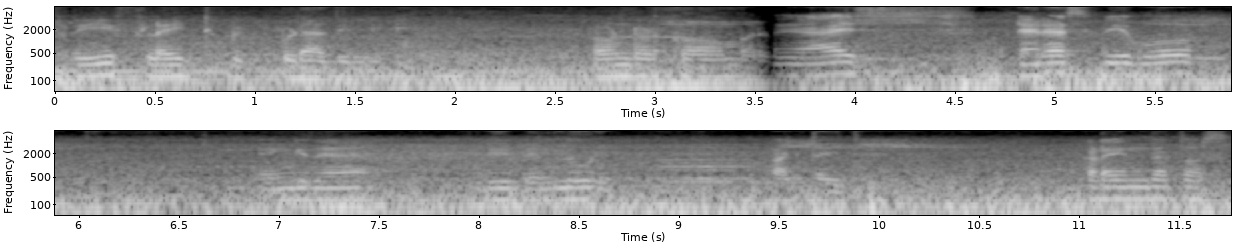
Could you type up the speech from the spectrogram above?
ಫ್ರೀ ಫ್ಲೈಟ್ ಬಿಟ್ಬಿಡೋದು ಇಲ್ಲಿ ರೌಂಡ್ ಹೊಡ್ಕೊಂಬರ್ ಗಾಯ್ಸ್ ಟೆರೆಸ್ ವ್ಯೂವು ಹೆಂಗಿದೆ? ಇಡೀ ಬೆಂಗಳೂರು ಕಾಣ್ತೈತೆ ಆ ಕಡೆಯಿಂದ ತೋರಿಸು.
